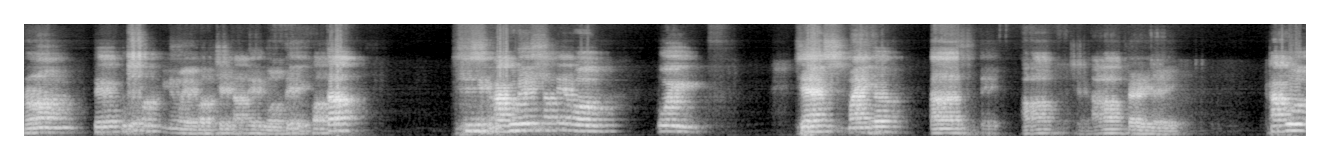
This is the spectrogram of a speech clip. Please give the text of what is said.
প্রণাম কুশল বিনিময় হচ্ছে তাদের মধ্যে। কথা শ্রী ঠাকুরের সাথে এবং ওই জেমস মাইকেল আলাপ হচ্ছে আলাপকারী ঠাকুর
